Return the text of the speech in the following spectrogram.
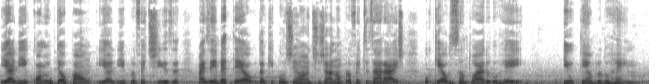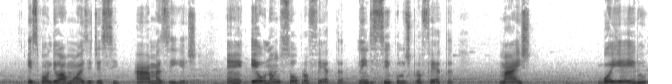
e ali come o teu pão, e ali profetiza. Mas em Betel, daqui por diante, já não profetizarás, porque é o santuário do rei e o templo do reino. Respondeu Amós e disse a Amazias: Eu não sou profeta, nem discípulo de profeta, mas boieiro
